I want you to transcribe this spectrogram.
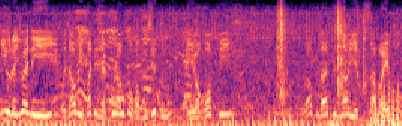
Hii unajua ni kwa sababu ipate chakula huko kwa msitu, haiogopi. Sababu that is now yet survival.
